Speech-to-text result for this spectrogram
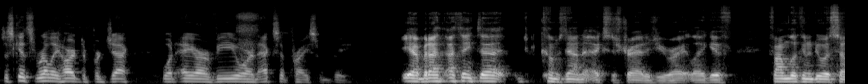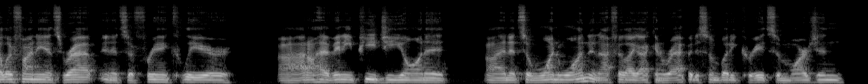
Just gets really hard to project what arv or an exit price would be Yeah, but I, I think that comes down to exit strategy, right? Like if if I'm looking to do a seller finance wrap and it's a free and clear, uh, I don't have any PG on it, uh, and it's a one one, and I feel like I can wrap it to somebody, create some margin,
